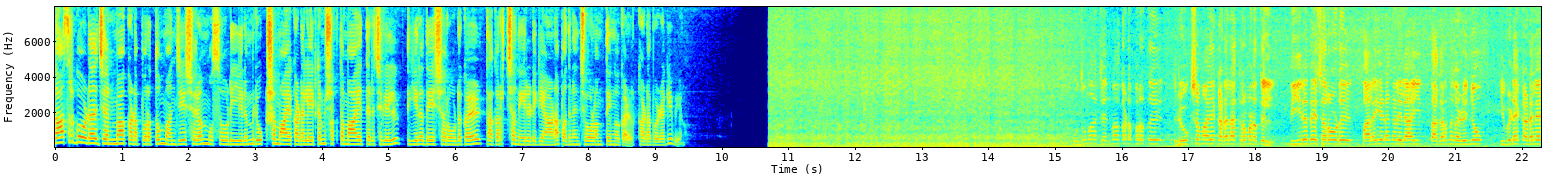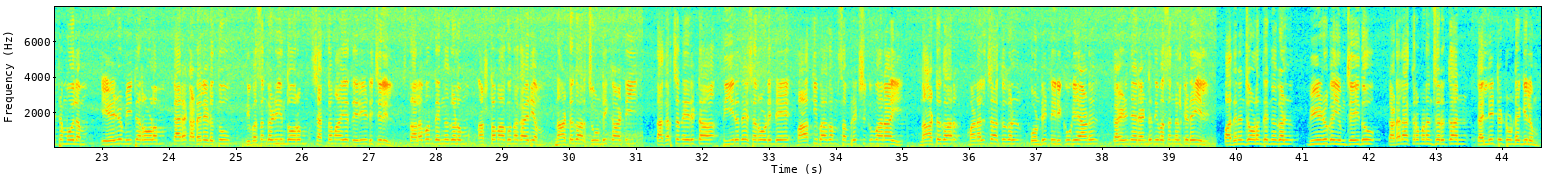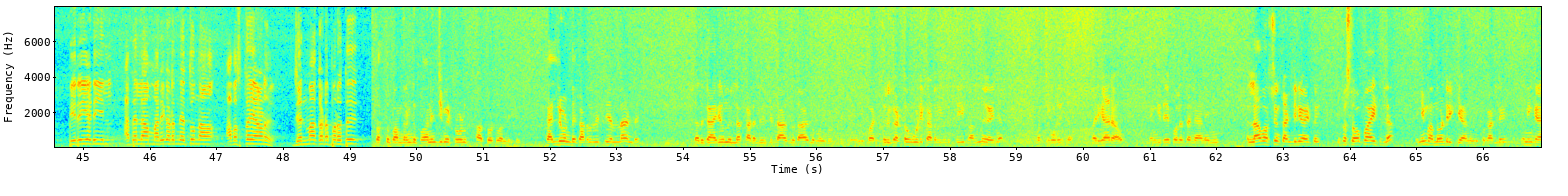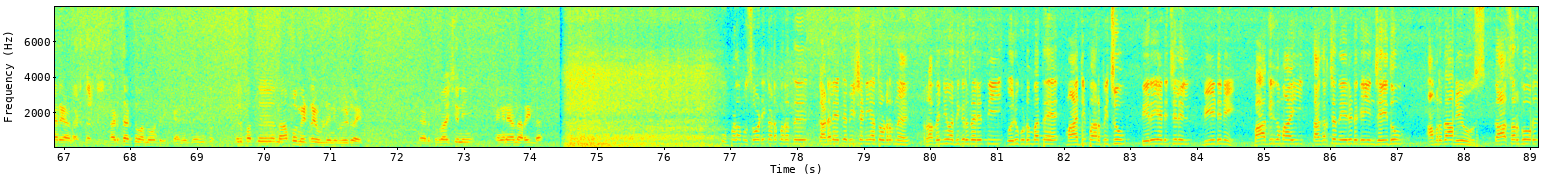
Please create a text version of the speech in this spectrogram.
കാസർഗോഡ് ജന്മ കടപ്പുറത്തും മഞ്ചേശ്വരം മുസോഡിയിലും രൂക്ഷമായ കടലേറ്റം ശക്തമായ തെരച്ചിലിൽ തീരദേശ റോഡുകൾ തകർച്ച നേരിടുകയാണ്. പതിനഞ്ചോളം തെങ്ങുകൾ കടപുഴകി വീണു. ജന്മ ജന്മകടപ്പുറത്ത് രൂക്ഷമായ കടലാക്രമണത്തിൽ തീരദേശ റോഡ് പലയിടങ്ങളിലായി തകർന്നു കഴിഞ്ഞു. ഇവിടെ കടലേറ്റം മൂലം ഏഴ് മീറ്ററോളം കര കടലെടുത്തു. ദിവസം കഴിയുന്തോറും ശക്തമായ തിരയിടിച്ചിലിൽ സ്ഥലവും തെങ്ങുകളും നഷ്ടമാകുന്ന കാര്യം നാട്ടുകാർ ചൂണ്ടിക്കാട്ടി. തകർച്ച നേരിട്ട തീരദേശ റോഡിന്റെ ബാക്കി ഭാഗം സംരക്ഷിക്കുവാനായി നാട്ടുകാർ മണൽച്ചാക്കുകൾ കൊണ്ടിട്ടിരിക്കുകയാണ്. കഴിഞ്ഞ രണ്ട് ദിവസങ്ങൾക്കിടയിൽ പതിനഞ്ചോളം തെങ്ങുകൾ വീഴുകയും ചെയ്തു. കടലാക്രമണം ചെറുക്കാൻ കല്ലിട്ടിട്ടുണ്ടെങ്കിലും തിരയടിയിൽ അതെല്ലാം മറികടന്നെത്തുന്ന അവസ്ഥയാണ് ജന്മ കടപ്പുറത്ത് പത്ത് പന്ത്രണ്ട് പതിനഞ്ച് മീറ്ററോളം അകത്തോട്ട് വന്നിരിക്കും കല്ലുണ്ട് കടൽ വിറ്റി എല്ലാം ഉണ്ട്. അത് കാര്യമൊന്നുമില്ല. കടൽ വിറ്റി താഴ്ന്നു താഴ്ന്നു പോയിക്കൊണ്ടിരിക്കുന്നത് ഇനിയിപ്പോൾ അടുത്തൊരു ഘട്ടം കൂടി കടൽ വിറ്റി വന്നു കഴിഞ്ഞാൽ കുറച്ചും കൂടി പരിഹാരമാവും. അല്ലെങ്കിൽ ഇതേപോലെ തന്നെയാണ്. ഇനി എല്ലാ വർഷവും കണ്ടിന്യൂ ആയിട്ട് ഇപ്പോൾ സ്റ്റോപ്പ് ആയിട്ടില്ല. ഇനിയും വന്നുകൊണ്ടിരിക്കുകയാണ്. ഇപ്പോൾ കടൽ ഇനിയും കയറുകയാണ്. അടുത്തടുത്ത് വന്നുകൊണ്ടിരിക്കുകയാണ്. ഇനി ഇനിയിപ്പോൾ ഒരു പത്ത് നാൽപ്പത് മീറ്ററേ ഉള്ളൂ ഇനി വീടുമായിട്ട്. അടുത്ത പ്രാവശ്യം ഇനി എങ്ങനെയാണെന്ന് അറിയില്ല. ഉപ്പള മുസോടി കടപ്പുറത്ത് കടലേറ്റ ഭീഷണിയെ തുടർന്ന് റവന്യൂ അധികൃതരെത്തി ഒരു കുടുംബത്തെ മാറ്റിപ്പാർപ്പിച്ചു. തിരയടിച്ചിലിൽ വീടിന് ഭാഗികമായി തകർച്ച നേരിടുകയും ചെയ്തു. അമൃത ന്യൂസ് കാസർഗോഡ്.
